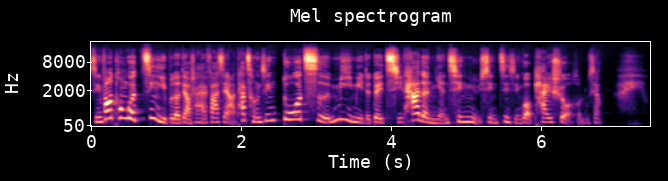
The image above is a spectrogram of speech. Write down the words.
警方通过进一步的调查，还发现啊，他曾经多次秘密的对其他的年轻女性进行过拍摄和录像。哎呦，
